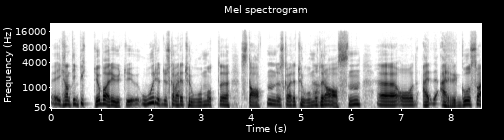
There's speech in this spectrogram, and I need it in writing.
ikke sant, de bytter jo bare ut ord. Du skal være tro mot uh, staten, du skal være tro mot rasen, uh, og er, ergo så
